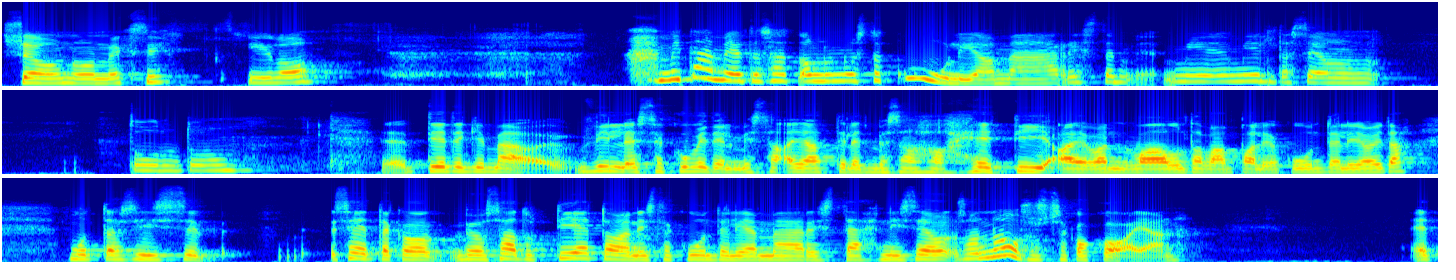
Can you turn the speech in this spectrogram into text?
Se on onneksi ilo. Mitä mieltä sä oot ollut noista kuulijamääristä? Miltä se on tuntunut? Tietenkin mä Villessä kuvitelmissa ajattelin, että me saadaan heti aivan valtavan paljon kuuntelijoita. Mutta siis se, että kun me on saatu tietoa niistä kuuntelijamääristä, niin se on, se on nousussa koko ajan. Et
